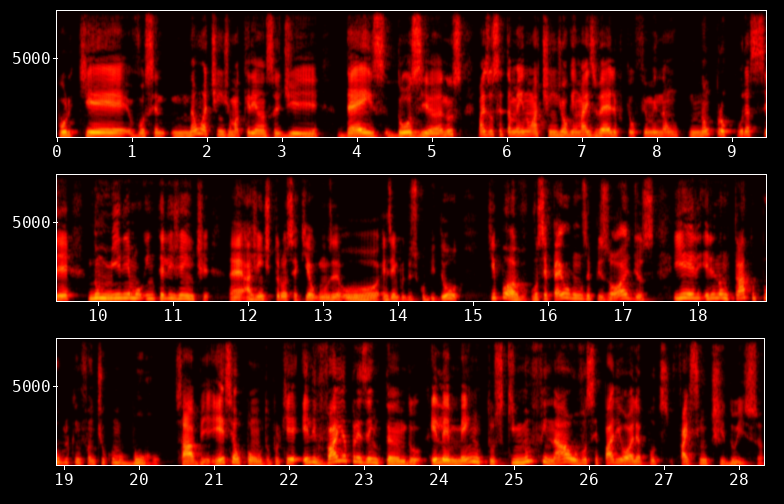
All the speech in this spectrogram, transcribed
porque você não atinge uma criança de 10, 12 anos, mas você também não atinge alguém mais velho, porque o filme não, não procura ser, no mínimo, inteligente. É, a gente trouxe aqui alguns o exemplo do Scooby-Doo, que, pô, você pega alguns episódios e ele, ele não trata o público infantil como burro, sabe? Esse é o ponto, porque ele vai apresentando elementos que no final você para e olha, putz, faz sentido isso.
